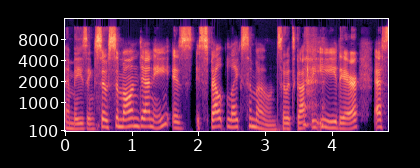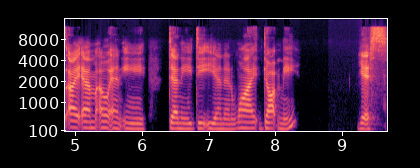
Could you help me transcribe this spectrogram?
Amazing. So Simone Denny is, is spelt like Simone. So it's got the E there, S I M O N E, Denny, D E N N Y dot me. Yes.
